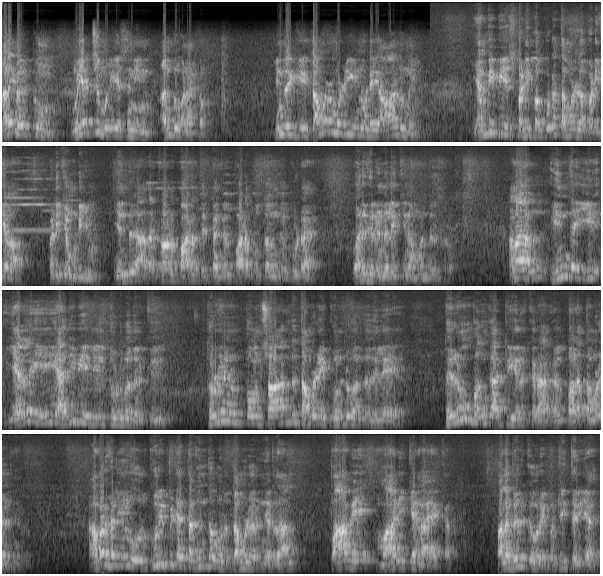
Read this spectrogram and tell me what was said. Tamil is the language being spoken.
அனைவருக்கும் முயற்சி முருகேசனின் அன்பு வணக்கம். இன்றைக்கு தமிழ் மொழியினுடைய ஆளுமை எம்பிபிஎஸ் படிப்பை கூட தமிழில் படிக்கலாம் படிக்க முடியும் என்று அதற்கான பாடத்திட்டங்கள் பாட புத்தகங்கள் கூட வருகிற நிலைக்கு நாம் வந்திருக்கிறோம். ஆனால் இந்த இ- எல்லையை அறிவியலில் தொடுவதற்கு தொழில்நுட்பம் சார்ந்து தமிழை கொண்டு வந்ததிலே பெரும் பங்காற்றி இருக்கிறார்கள் பல தமிழறிஞர்கள். அவர்களில் ஒரு குறிப்பிடத்தகுந்த ஒரு தமிழறிஞர் தான் பாவே மாணிக்க நாயக்கர். பல பேருக்கு அவரை பற்றி தெரியாது.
